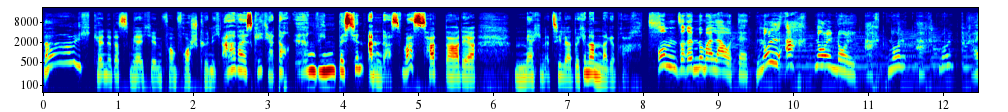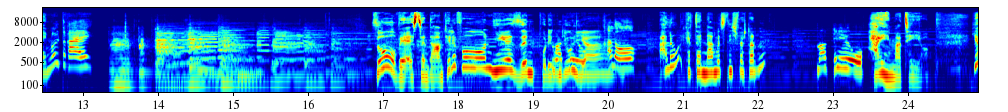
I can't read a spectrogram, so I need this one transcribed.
Na, ich kenne das Märchen vom Froschkönig, aber es geht ja doch irgendwie ein bisschen anders. Was hat da der Märchenerzähler durcheinander gebracht? Unsere Nummer lautet 0800 So, wer ist denn da am Telefon? Hier sind Pudding und Julia. Hallo. Hallo, ich habe deinen Namen jetzt nicht verstanden. Matteo. Hi, Matteo. Ja,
